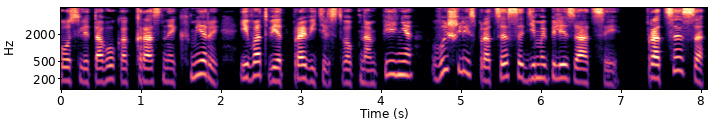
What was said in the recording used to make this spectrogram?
после того, как красные кхмеры и в ответ правительство Пномпеня вышли из процесса демобилизации, процесса,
